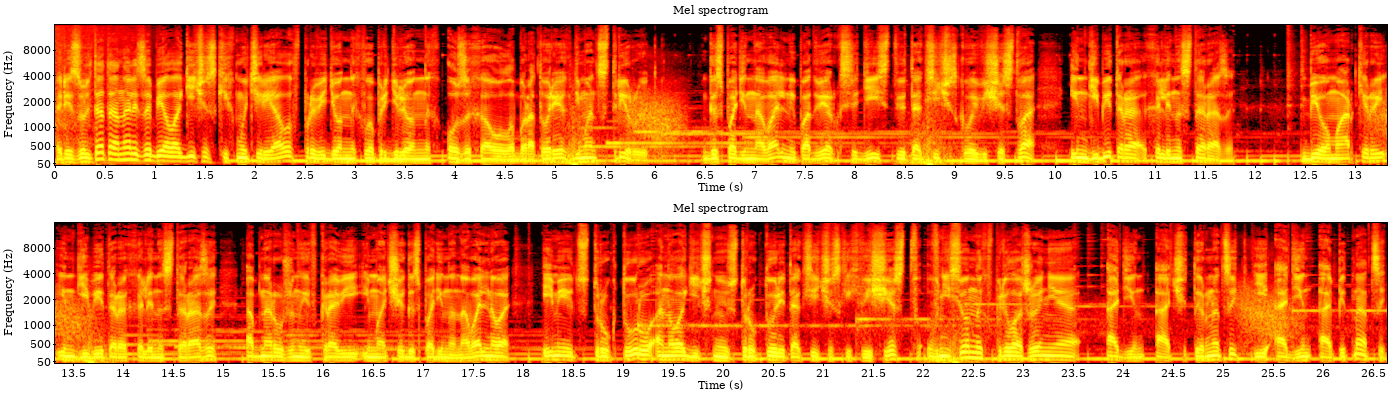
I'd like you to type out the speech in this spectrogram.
Результаты анализа биологических материалов, проведенных в определенных ОЗХО-лабораториях, демонстрируют – господин Навальный подвергся действию токсического вещества ингибитора холинестеразы. Биомаркеры ингибитора холинестеразы, обнаруженные в крови и моче господина Навального, имеют структуру, аналогичную структуре токсических веществ, внесенных в приложения 1А14 и 1А15,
